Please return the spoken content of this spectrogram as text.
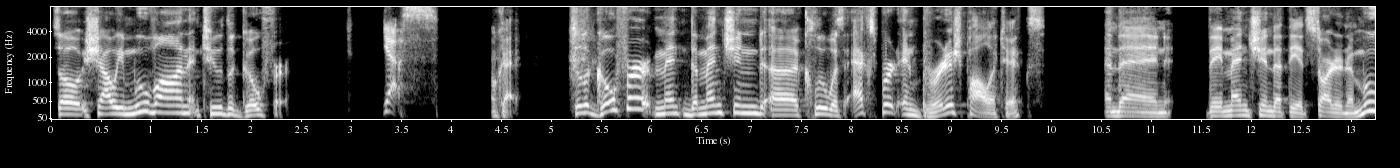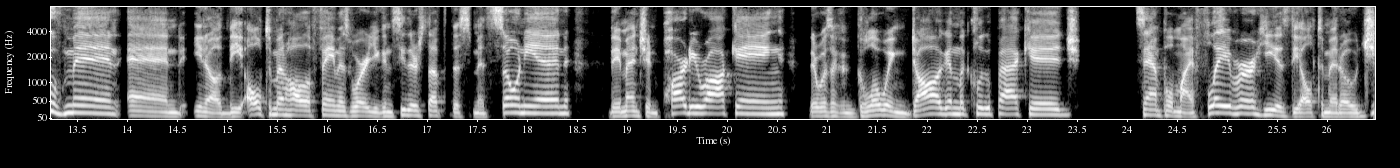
So shall we move on to the gopher? Yes, Okay. So the gopher meant the mentioned uh, clue was expert in British politics, and then they mentioned that they had started a movement, and you know the Ultimate Hall of Fame is where you can see their stuff. The Smithsonian. They mentioned party rocking. There was like a glowing dog in the clue package. Sample my flavor. He is the ultimate OG,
